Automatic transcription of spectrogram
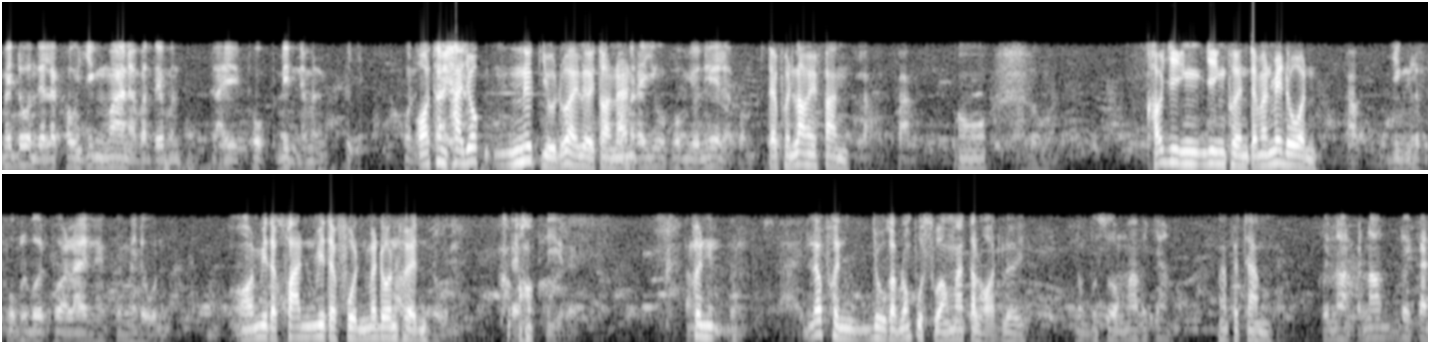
ไม่โดนแต่แล้วเขายิงมาเนี่ยมันแต่มันไอ้พวกดินเนี่ยมันก็คนอ๋อท่านทายกนึกอยู่ด้วยเลยตอนผมนั้นไม่ได้อยู่ผมอยู่นี่แหละผมแต่เพิ่นเล่าให้ฟังเล่าให้ฟังอ๋อ เอาลงมาเขายิงยิงเพิ่นแต่มันไม่โดน ครับ ยิงแล้วพวกระเบิดพวกอะไรเนี่ยคือไม่โดนอ๋อมีแต่ควันมีแต่ฝุ่นมาโดนเพิ่นโดนเต็มที่เลยเพิ่นตั้งแต่ต้นสายแล้วเพิ่นอยู่กับหลวงปู่สวงมาตลอดเลยหลวงปู่สวงมาประจมาประจำำเคยนอนก็นอนด้วยกัน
